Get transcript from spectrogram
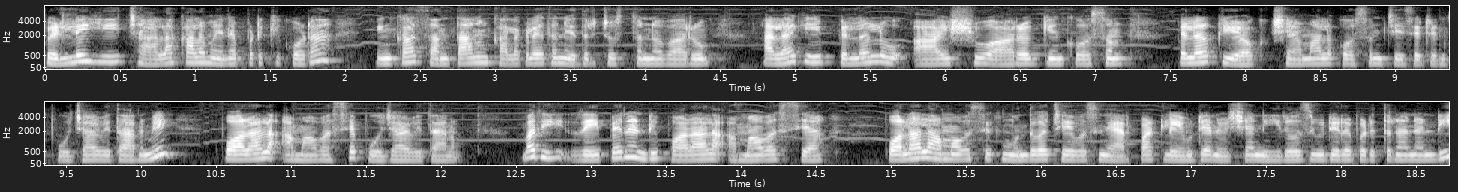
పెళ్ళయ్యి చాలా కాలం అయినప్పటికీ కూడా ఇంకా సంతానం కలగలేదని ఎదురు చూస్తున్నవారు అలాగే పిల్లలు ఆయుష్ ఆరోగ్యం కోసం పిల్లలకు యోగక్షేమాల కోసం చేసేటువంటి పూజా విధానమే పొలాల అమావాస్య పూజా విధానం. మరి రేపేనండి పొలాల అమావాస్య? పొలాల అమావాస్యకు ముందుగా చేయవలసిన ఏర్పాట్లు ఏమిటి అనే విషయాన్ని ఈరోజు వీడియోలో పెడుతున్నానండి.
